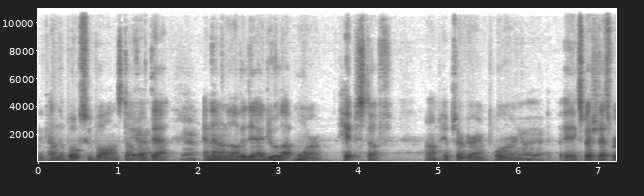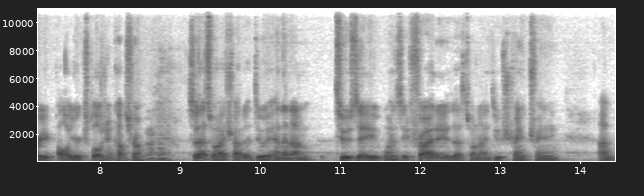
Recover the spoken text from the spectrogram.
the kind of the Bosu ball and stuff Yeah, like that. yeah. And then on another day, I do a lot more hip stuff. Um, hips are very important, Oh yeah. especially that's where all your explosion comes from. Uh-huh. So that's why I try to do it. And then on Tuesday, Wednesday, Friday, that's when I do strength training. On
